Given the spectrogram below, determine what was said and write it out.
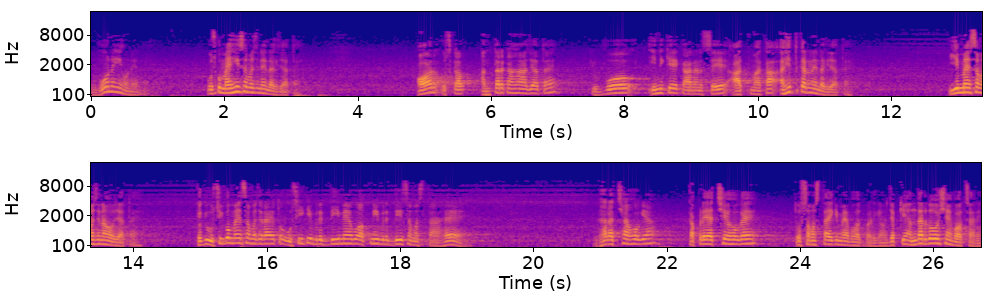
वो नहीं होने लगा उसको मैं ही समझने लग जाता है। और उसका अंतर कहाँ आ जाता है? कि वो इनके कारण से आत्मा का अहित करने लग जाता है। ये मैं समझना हो जाता है। क्योंकि उसी को मैं समझ रहा है तो उसी की वृद्धि में वो अपनी वृद्धि समझता है। घर अच्छा हो गया, कपड़े अच्छे हो गए तो समझता है कि मैं बहुत बढ़ गया हूँ। जबकि अंदर दोष हैं बहुत सारे।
